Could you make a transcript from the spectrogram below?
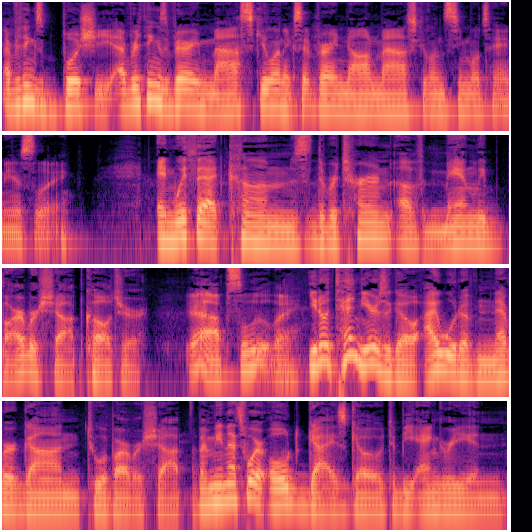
everything's bushy. Everything's very masculine except very non-masculine simultaneously. And with that comes the return of manly barbershop culture. Yeah, absolutely. You know, 10 years ago, I would have never gone to a barbershop. I mean, that's where old guys go to be angry and.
